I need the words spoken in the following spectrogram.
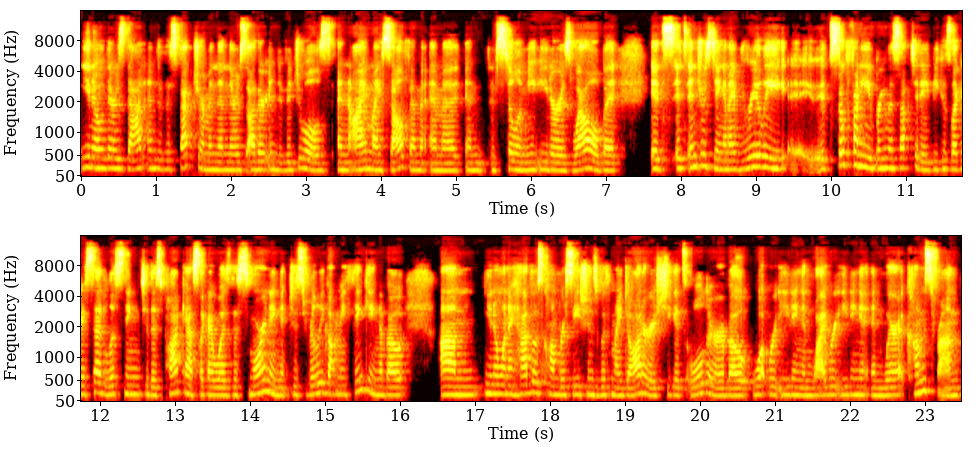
you know, there's that end of the spectrum, and then there's other individuals. And I myself am, am a am still a meat eater as well. But it's it's interesting, and I really it's so funny you bring this up today because, like I said, listening to this podcast like I was this morning, it just really got me thinking about um, you know, when I have those conversations with my daughter as she gets older about what we're eating and why we're eating it and where it comes from,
